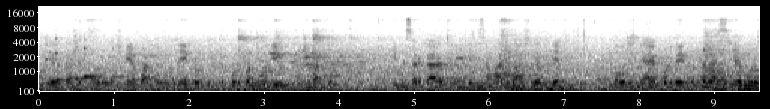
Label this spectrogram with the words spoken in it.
ವಿಜಯಪ್ರಕಾಶ್ ಅವರು ಲಕ್ಷ್ಮೀ ಹೆಬ್ಬಾಳ್ಕರ್ ಉದಯ ಕೊಟ್ಟು ಕೊಡ್ಕೊಂಡು ಹೋಗಿ ಮನವಿ ಮಾಡ್ತಾರೆ. ಇನ್ನು ಸರ್ಕಾರ ರಚನೆಯಲ್ಲಿ ಸಮಾಜದ ಆಶಯವಾಗಿದೆ ನಿಮ್ಮ ಅವರಿಗೆ ನ್ಯಾಯ ಕೊಡಬೇಕು ಅಂತ ಸಿ ಎಂ ಅವರು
